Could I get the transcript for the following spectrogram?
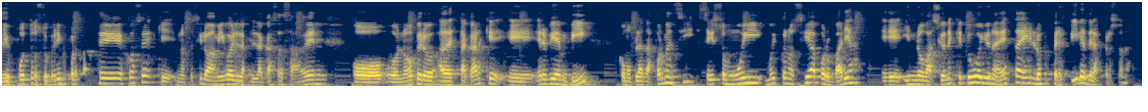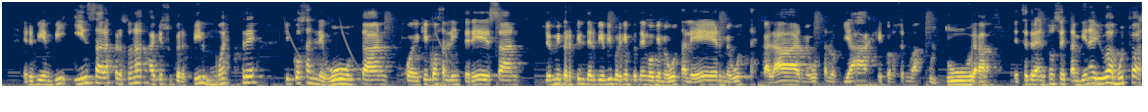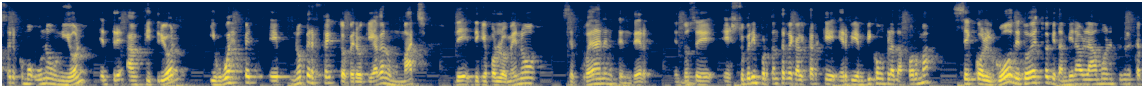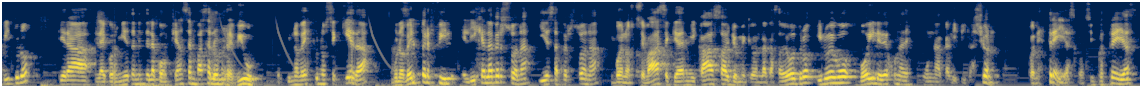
Y un punto súper importante, José, que no sé si los amigos en la, casa saben o, no, pero a destacar que eh, Airbnb como plataforma en sí se hizo muy, muy conocida por varias eh, innovaciones que tuvo y una de estas es los perfiles de las personas. Airbnb insta a las personas a que su perfil muestre qué cosas le gustan, qué cosas le interesan. Yo en mi perfil de Airbnb, por ejemplo, tengo que me gusta leer, me gusta escalar, me gustan los viajes, conocer nuevas culturas, etc. Entonces también ayuda mucho a hacer como una unión entre anfitrión y huésped, eh, no perfecto, pero que hagan un match de, de que por lo menos se puedan entender. Entonces, es súper importante recalcar que Airbnb como plataforma se colgó de todo esto que también hablábamos en el primer capítulo, que era la economía también de la confianza en base a los reviews. Porque una vez que uno se queda, uno ve el perfil, elige a la persona y esa persona, bueno, se va, se queda en mi casa, yo me quedo en la casa de otro y luego voy y le dejo una, una calificación con estrellas, con cinco estrellas,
